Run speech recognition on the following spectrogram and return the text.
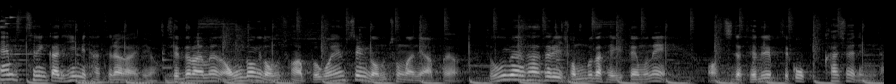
햄스트링까지 힘이 다 들어가야 돼요. 제대로 하면 엉덩이도 엄청 아프고 햄스트링도 엄청 많이 아파요. 후면 사슬이 전부 다 되기 때문에 어, 진짜 데드리프트 꼭 하셔야 됩니다.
